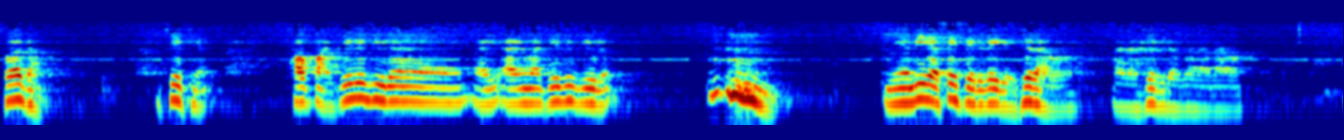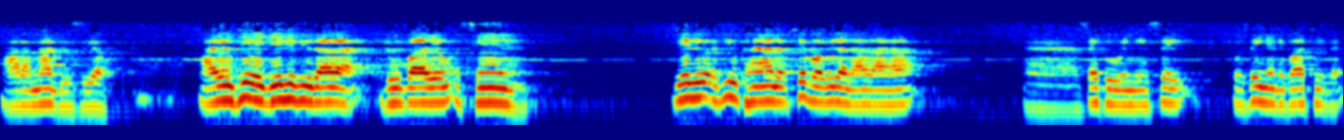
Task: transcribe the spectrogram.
စွဲကံဖြစ်ဖြင့်ထောက်ပကျေးဇူးပြုတယ်အဲဒီအာယုံကကျေးဇူးပြုလို့မြင်ပြီးတဲ့စိတ်စေတသိက်တွေဖြစ်တာကိုအဲဒါဖြစ်ပြီးတော့သွားတာတော့အာရမပစ္စည်းရော အာယုံဖြစ်ရဲ့ကျေးဇူးပြုတာကရူပါယုံအစင်းကျေးဇူးအပြုခံရလို့ဖြစ်ပေါ်ပြီးတော့လာတာကအဲစက္ခုဝိညာဉ်စိတ်ကိုစိတ်နဲ့တကွာဖြစ်တဲ့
